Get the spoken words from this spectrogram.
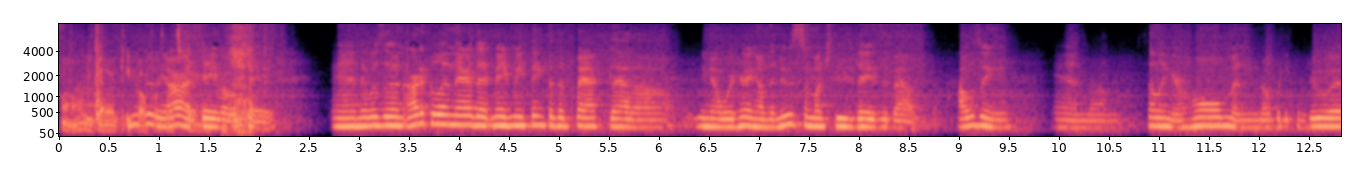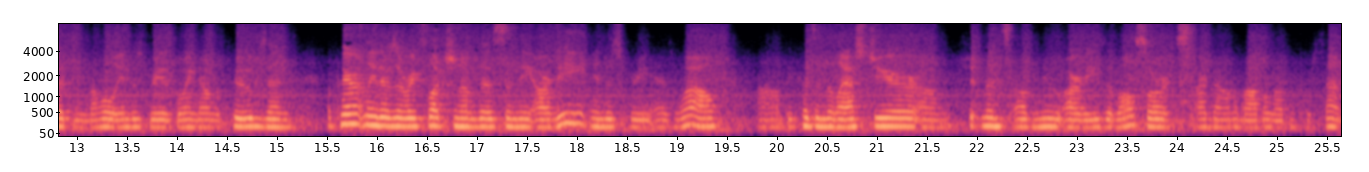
Well, you got to keep you up really with are a Dave O'Shea. And there was an article in there that made me think of the fact that, uh, you know, we're hearing on the news so much these days about housing and um, selling your home and nobody can do it and the whole industry is going down the tubes. And apparently there's a reflection of this in the RV industry as well. Uh, because in the last year, um, shipments of new RVs of all sorts are down about 11%.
